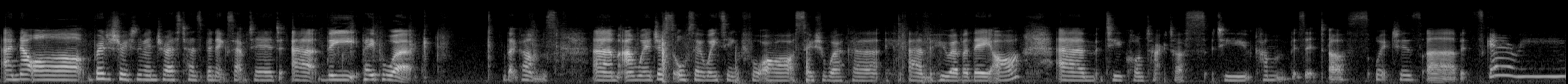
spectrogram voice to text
and now our registration of interest has been accepted. Uh, the paperwork that comes um, and we're just also waiting for our social worker um, whoever they are um, to contact us to come visit us which is a bit scary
